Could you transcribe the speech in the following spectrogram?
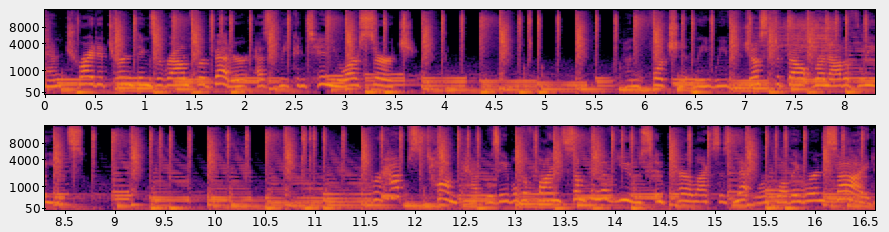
and try to turn things around for better as we continue our search. Unfortunately, we've just about run out of leads. Perhaps Tomcat was able to find something of use in Parallax's network while they were inside.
